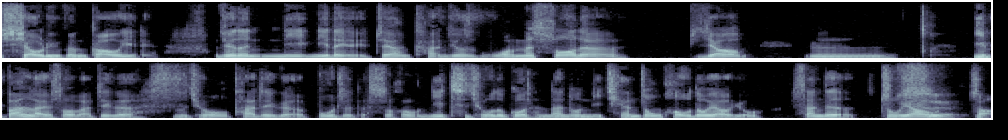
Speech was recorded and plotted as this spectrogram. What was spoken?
效率更高一点？我觉得你你得这样看，就是我们说的比较，嗯。一般来说吧，这个死球它这个布置的时候，你起球的过程当中，你前中后都要有三个主要找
